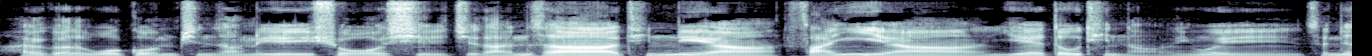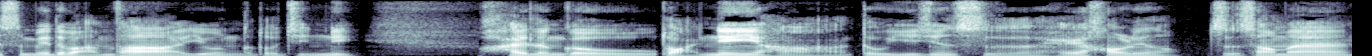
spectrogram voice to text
还有个我个人平常的学习，记单词啊、听力啊、翻译啊，也都停了，因为真的是没得办法有那么多精力，还能够锻炼一下，都已经是很好的了。至少嘛，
